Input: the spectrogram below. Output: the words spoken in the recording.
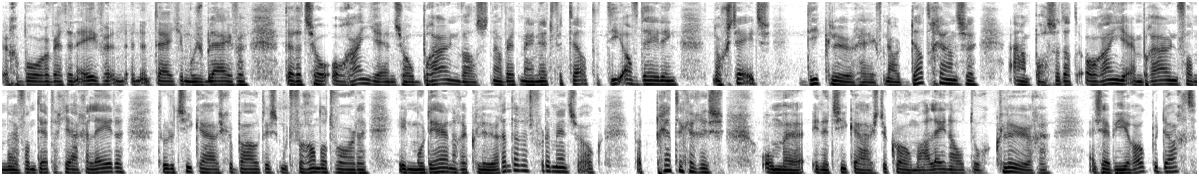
geboren werd... en even een, een, een, tijdje moest blijven... dat het zo oranje en zo bruin was. Nou werd mij net verteld dat die afdeling nog steeds die kleur heeft. Nou, dat gaan ze aanpassen. Dat oranje en bruin van, uh, van 30 jaar geleden... toen het ziekenhuis gebouwd is, moet veranderd worden in modernere kleuren. En dat het voor de mensen ook wat prettiger is om uh, in het ziekenhuis te komen. Alleen al door kleuren. En ze hebben hier ook bedacht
